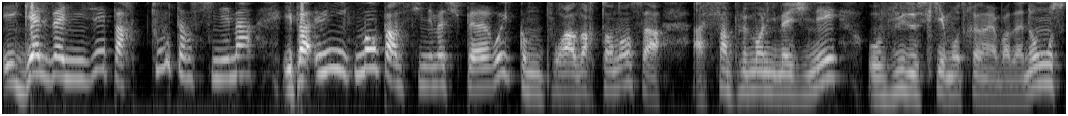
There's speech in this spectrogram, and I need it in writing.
est galvanisé par tout un cinéma, et pas uniquement par le cinéma super-héroïque, comme on pourrait avoir tendance à, simplement l'imaginer, au vu de ce qui est montré dans la bande-annonce,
